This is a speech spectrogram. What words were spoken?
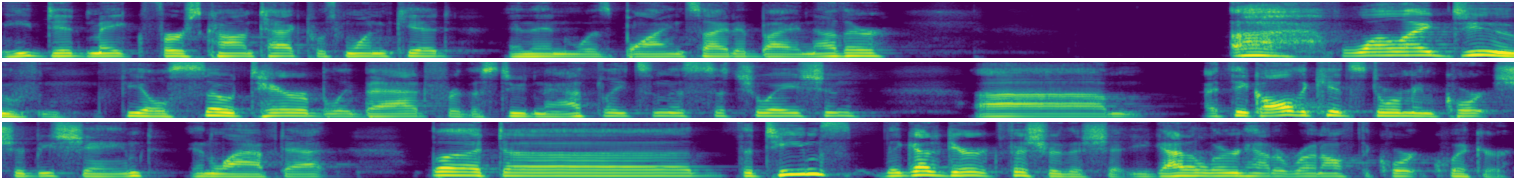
he did make first contact with one kid and then was blindsided by another. Uh, while I do feel so terribly bad for the student athletes in this situation, um, I think all the kids storming court should be shamed and laughed at. But uh, the teams, they got to Derek Fisher this shit. You got to learn how to run off the court quicker.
